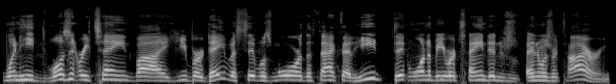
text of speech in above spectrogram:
when he wasn't retained by Hubert Davis, it was more the fact that he didn't want to be retained and, and was retiring.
